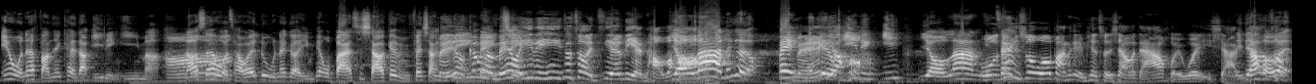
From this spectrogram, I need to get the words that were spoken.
因为我那个房间可以到一零一嘛，然后所以我才会录那个影片。我本来是想要跟你们分享一零一，没有，根本没有一零一，就只有你自己的脸，好不好？有啦，那个 被没有一零一有啦。我跟你说，我把那个影片存下来，我等下回味一下。你等下回味，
